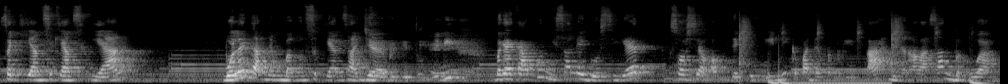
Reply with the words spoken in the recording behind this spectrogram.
sekian sekian sekian boleh nggak membangun sekian saja begitu. Jadi mereka pun bisa negosiat sosial objektif ini kepada pemerintah dengan alasan bahwa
